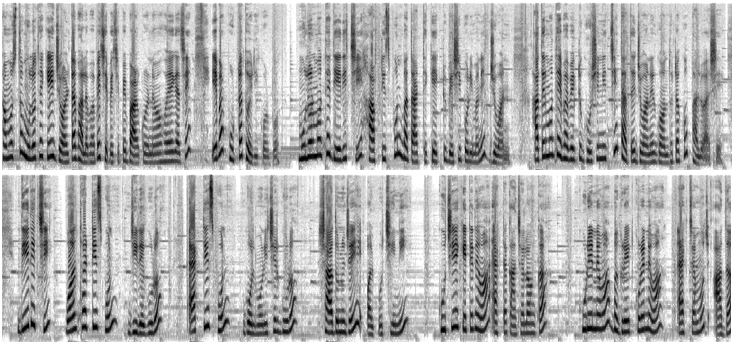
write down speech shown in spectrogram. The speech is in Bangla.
সমস্ত মূলো থেকেই জলটা ভালোভাবে চেপে চেপে বার করে নেওয়া হয়ে গেছে। এবার পুরটা তৈরি করব। মূলোর মধ্যে দিয়ে দিচ্ছি হাফ টিস্পুন বা তার থেকে একটু বেশি পরিমাণে জোয়ান। হাতের মধ্যে এভাবে একটু ঘষে নিচ্ছি, তাতে জোয়ানের গন্ধটা খুব ভালো আসে। দিয়ে দিচ্ছি ওয়ান থার্ড স্পুন জিরে গুঁড়ো, এক স্পুন গোলমরিচের গুঁড়ো, স্বাদ অনুযায়ী অল্প চিনি, কুচিয়ে কেটে নেওয়া একটা কাঁচা লঙ্কা, কুড়ে নেওয়া বা গ্রেট করে নেওয়া এক চামচ আদা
